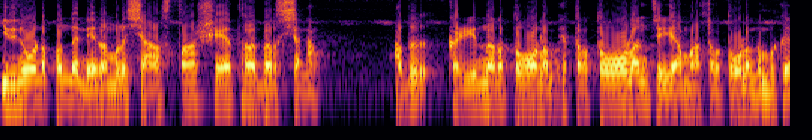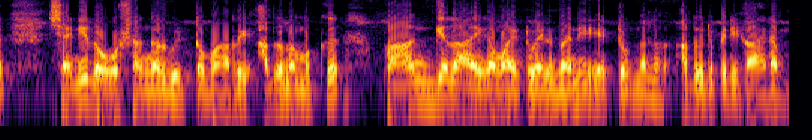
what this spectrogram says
ഇതിനോടൊപ്പം തന്നെ നമ്മൾ ശാസ്താ ക്ഷേത്ര ദർശനം അത് കഴിയുന്നിടത്തോളം എത്രത്തോളം ചെയ്യാമോ അത്രത്തോളം നമുക്ക് ശനിദോഷങ്ങൾ വിട്ടുമാറി അത് നമുക്ക് ഭാഗ്യദായകമായിട്ട് വരുന്നതിന് ഏറ്റവും നല്ലത്. അതൊരു പരിഹാരം.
